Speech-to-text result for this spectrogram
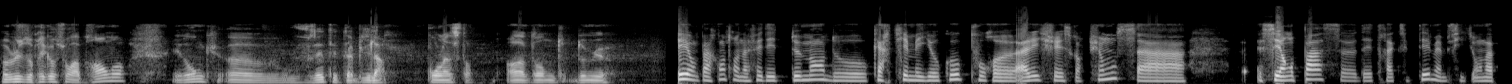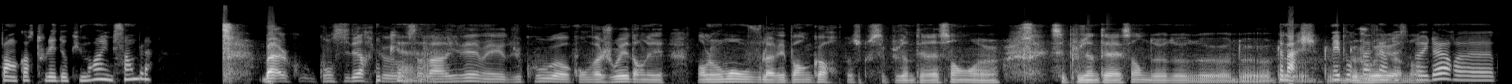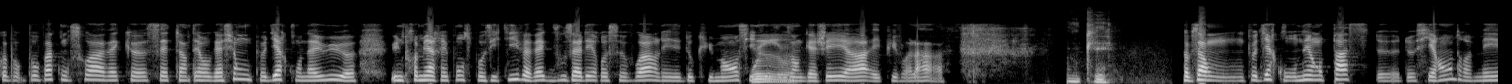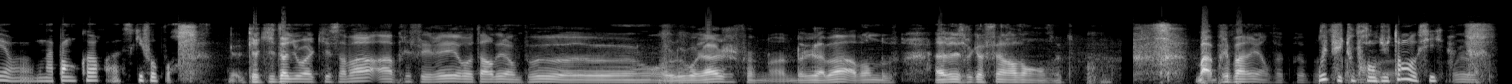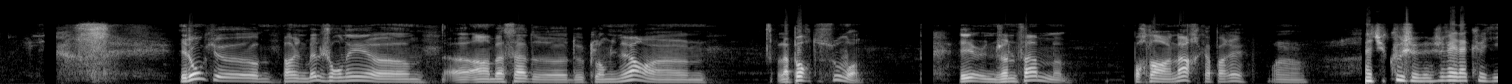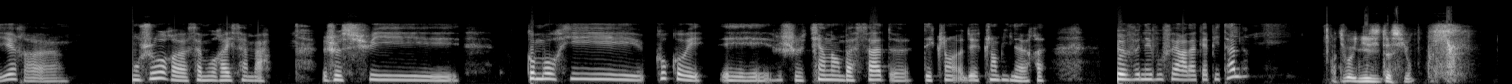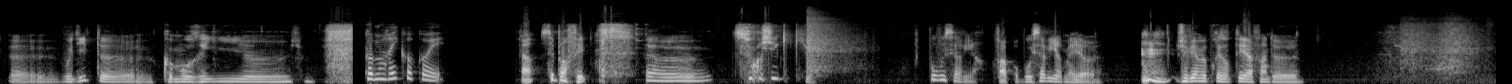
peu plus de précautions à prendre et donc vous êtes établi là pour l'instant en attente de mieux. Et par contre, on a fait des demandes au quartier Meyoko pour euh, aller chez les Scorpions. Ça, c'est en passe d'être accepté, même si on n'a pas encore tous les documents, il me semble. Bah, co- considère que Donc, euh, ça va arriver, mais du coup, euh, qu'on va jouer dans les dans le moment où vous l'avez pas encore, parce que c'est plus intéressant, euh, c'est plus intéressant de de de, de Ça marche. de- Mais pour pas jouer, faire de spoiler, euh, quoi, pour, pour pas qu'on soit avec euh, cette interrogation, on peut dire qu'on a eu euh, une première réponse positive avec vous allez recevoir les documents si Oui, vous vous engagez à, et puis voilà. Ok. Comme ça, on, on peut dire qu'on est en passe de, de s'y rendre, mais euh, on n'a pas encore euh, ce qu'il faut pour. Kakita Yoake-sama a préféré retarder un peu euh, le voyage, enfin, d'aller là-bas avant de. Elle avait des trucs à faire avant, en fait. Bah, préparer, en fait. préparer, Oui, puis tout prend du temps aussi. Oui, oui. Et donc, par une belle journée à l'ambassade de, clan mineur, la porte s'ouvre et une jeune femme portant un arc apparaît. Bah, du coup, je, je vais l'accueillir. euh. Bonjour, euh, Samurai Sama. Je suis Komori Kokoe et je tiens l'ambassade des clans, des clans mineurs. Que venez-vous faire à la capitale? Ah, tu vois, une hésitation. Euh, vous dites euh, Komori. euh, Komori Kokoe. Ah, c'est parfait. Euh, Tsurushi Kikyo. Pour vous servir. Enfin, pour vous servir, mais euh, je viens me présenter afin de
